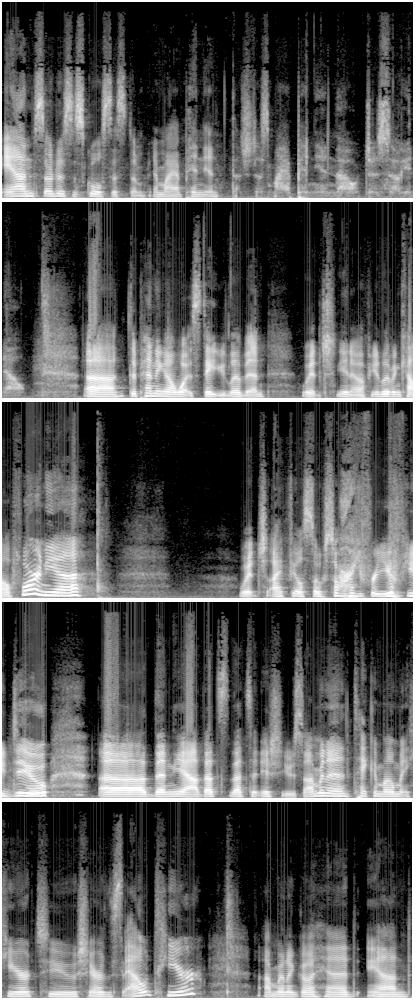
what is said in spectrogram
And so does the school system, in my opinion. That's just my opinion, though, just so you know. Uh, depending on what state you live in, which, you know, if you live in California, which I feel so sorry for you if you do, uh, then yeah, that's that's an issue. So I'm gonna take a moment here to share this out here. I'm gonna go ahead and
